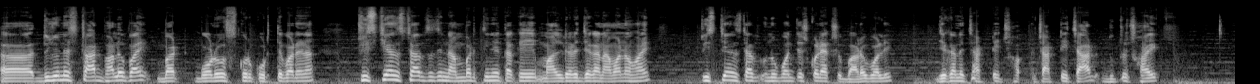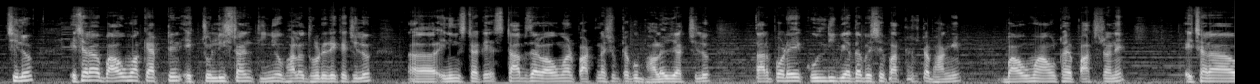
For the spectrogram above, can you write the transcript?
আহ, দুজনের স্টার্ট ভালো পায় বাট বড় স্কোর করতে পারে না। ক্রিস্টিয়ান স্টাফ যাতে নাম্বার তিনে তাকে মালডারের জায়গা নামানো হয়। ক্রিস্টিয়ান স্টাফ উনপঞ্চাশ করে একশো বারো বলে যেখানে চারটে ছ চারটে চার দুটো ছয় ছিল। এছাড়াও বাউমা ক্যাপ্টেন একচল্লিশ রান, তিনিও ভালো ধরে রেখেছিল ইনিংসটাকে। স্টাফস আর বাউমার পার্টনারশিপটা খুব ভালোই যাচ্ছিল। তারপরে কুলদীপ যাদব এসে পার্টনারশিপটা ভাঙে, বাউমা আউট হয় পাঁচ রানে। এছাড়াও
